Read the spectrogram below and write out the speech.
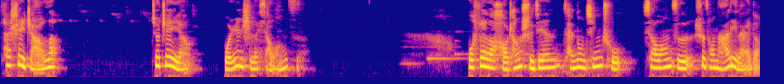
他睡着了。就这样，我认识了小王子。我费了好长时间才弄清楚小王子是从哪里来的。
